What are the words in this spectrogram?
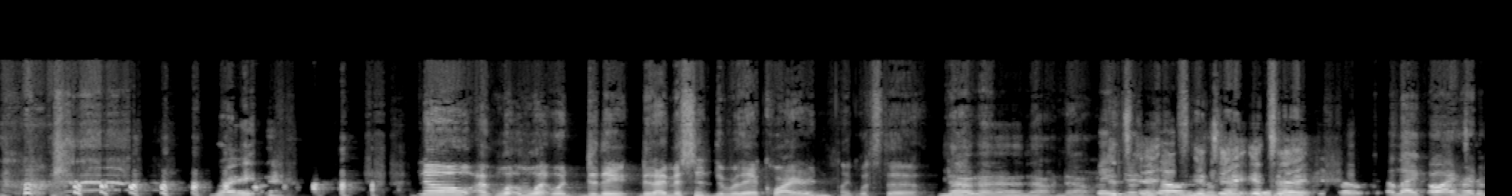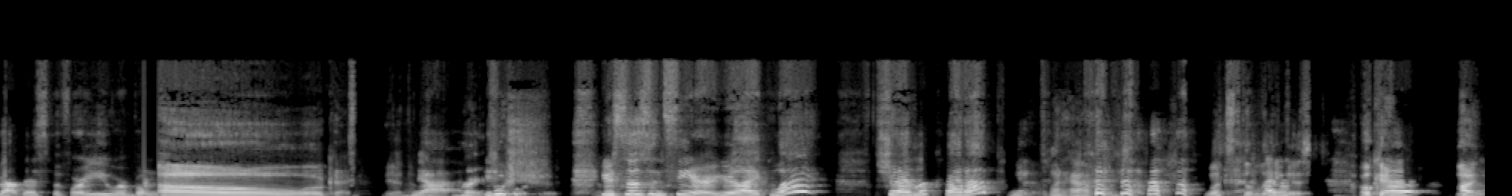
Right? No, I, what what what did they did I miss it? Were they acquired? Like, what's the? No, no, no, no, no. Matrix- It's no, it's he it's a it's making a joke. like, oh, I heard about this before you were born. Oh, okay. Yeah. no. yeah, right. you're so sincere. You're like, what? Should I look that up? What what happened? What's the latest? Okay, Uh, but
